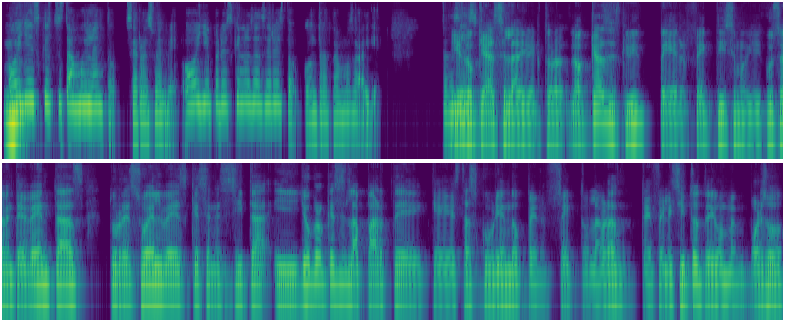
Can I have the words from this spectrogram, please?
Oye, es que esto está muy lento, se resuelve. Oye, pero es que no sé hacer esto, contratamos a alguien. y es lo que hace la directora. Lo acabas de escribir perfectísimo, y justamente ventas, tú resuelves qué se necesita y yo creo que esa es la parte que estás cubriendo perfecto. La verdad, te felicito, te digo, por eso,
